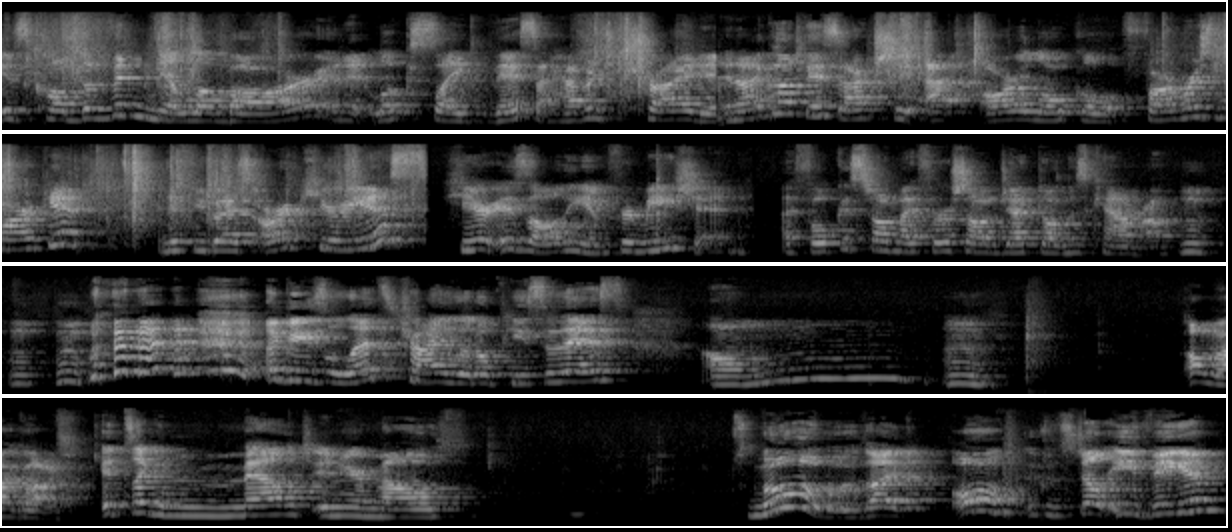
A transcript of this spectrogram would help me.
is called the vanilla bar and it looks like this. I haven't tried it. And I got this actually at our local farmer's market. And if you guys are curious, here is all the information. I focused on my first object on this camera. okay, so let's try a little piece of this. Um, mm. Oh my gosh. It's like melt in your mouth smooth. Like, oh, you can still eat vegan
